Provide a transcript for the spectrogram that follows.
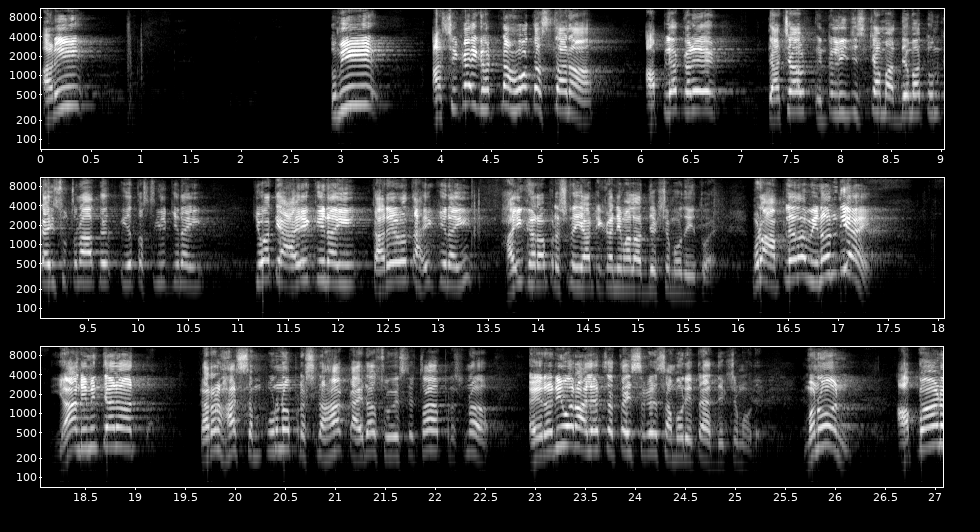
आणि तुम्ही अशी काही घटना होत असताना आपल्याकडे त्याच्या इंटेलिजन्सच्या माध्यमातून काही सूचना येत असतील की नाही? किंवा ते आहे की नाही? कार्यरत आहे की नाही? हाही खरा प्रश्न या ठिकाणी मला अध्यक्ष मोदी येतोय. म्हणून आपल्याला विनंती आहे या निमित्तानं कारण हा संपूर्ण प्रश्न हा कायदा सुव्यवस्थेचा प्रश्न ऐरणीवर आल्याचं ते सगळं समोर येत आहे अध्यक्ष महोदय. म्हणून आपण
